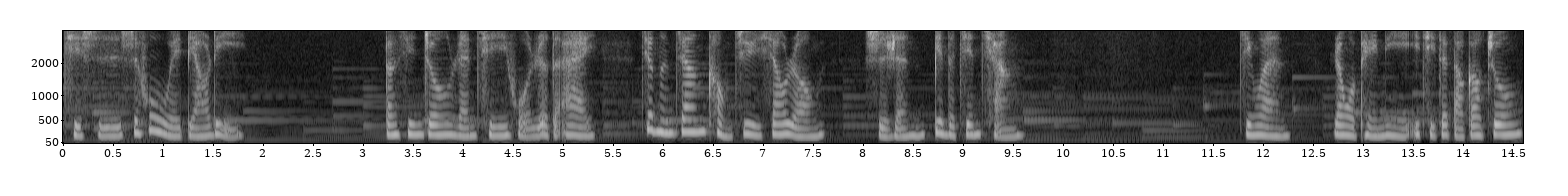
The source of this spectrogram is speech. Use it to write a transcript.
其实是互为表里。当心中燃起火热的爱，就能将恐惧消融，使人变得坚强。今晚，让我陪你一起在祷告中，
